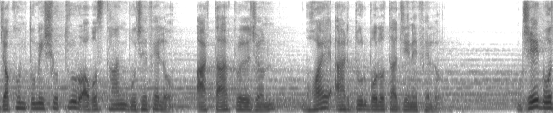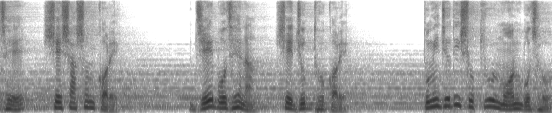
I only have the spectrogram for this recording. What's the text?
যখন তুমি শত্রুর অবস্থান বুঝে ফেলো, আর তার প্রয়োজন, ভয় আর দুর্বলতা জেনে ফেলো। যে বোঝে, সে শাসন করে। যে বোঝে না, সে যুদ্ধ করে। তুমি যদি শত্রুর মন বোঝো,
